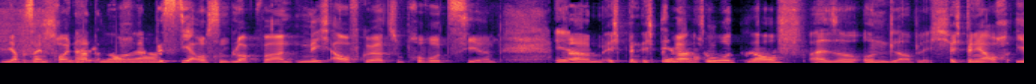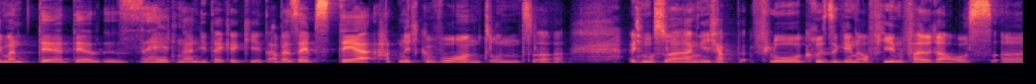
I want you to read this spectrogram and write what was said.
Ja, aber sein Freund hat Also, auch, ja. bis die aus dem Block waren, nicht aufgehört zu provozieren. Ja. Ähm, ich bin, ich bin Der ja war auch, so drauf, also unglaublich. ich bin ja auch jemand, der, der selten an die Decke geht. Aber selbst der hat mich gewurmt und äh, ich muss sagen, ich habe Flo, Grüße gehen auf jeden Fall raus, äh,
